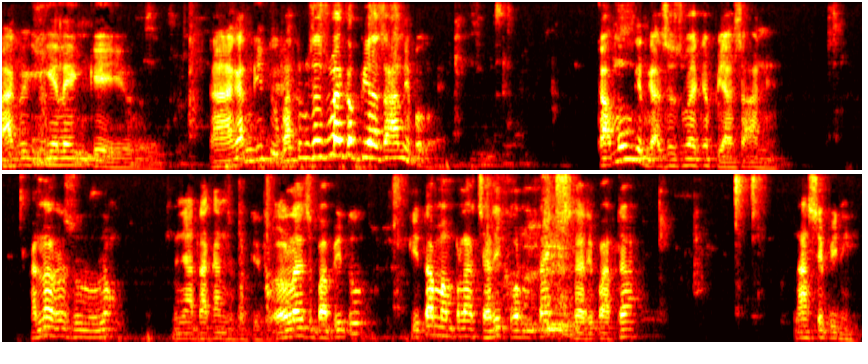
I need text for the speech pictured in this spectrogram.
Aku ingin lengke nah kan gitu. Itu sesuai kebiasaan nih pokoknya gak mungkin gak sesuai kebiasaan nih karena Rasulullah menyatakan seperti itu. Oleh sebab itu kita mempelajari konteks daripada nasib ini.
